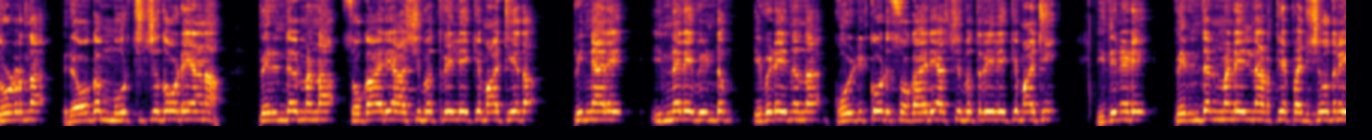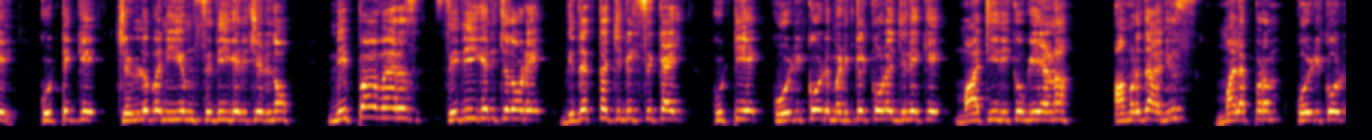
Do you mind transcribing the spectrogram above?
തുടർന്ന് രോഗം മൂർച്ഛിച്ചതോടെയാണ് പെരിന്തൽമണ്ണ സ്വകാര്യ ആശുപത്രിയിലേക്ക് മാറ്റിയത്. പിന്നാലെ ഇന്നലെ വീണ്ടും ഇവിടെ നിന്ന് കോഴിക്കോട് സ്വകാര്യ ആശുപത്രിയിലേക്ക് മാറ്റി. ഇതിനിടെ പെരിന്തൽമണ്ണയിൽ നടത്തിയ പരിശോധനയിൽ കുട്ടിക്ക് ചെള്ളുപനിയും സ്ഥിരീകരിച്ചിരുന്നു. നിപ്പ വൈറസ് സ്ഥിരീകരിച്ചതോടെ വിദഗ്ധ ചികിത്സയ്ക്കായി കുട്ടിയെ കോഴിക്കോട് മെഡിക്കൽ കോളേജിലേക്ക് മാറ്റിയിരിക്കുകയാണ്. അമൃത ന്യൂസ് മലപ്പുറം കോഴിക്കോട്.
